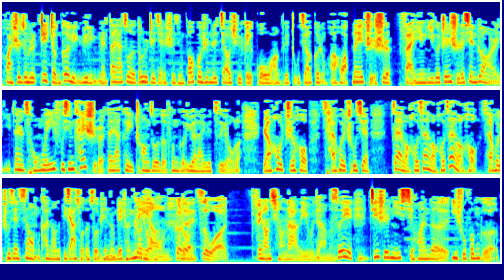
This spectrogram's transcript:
画师就是这整个领域里面，大家做的都是这件事情，包括甚至教去给国王、给主教各种画画，那也只是反映一个真实的现状而已。但是从文艺复兴开始，大家可以创作的风格越来越自由了，然后之后才会出现，再往后，再往后，再往后，才会出现。像我们看到的毕加索的作品能变成那样，各种自我非常强大的艺术家们。所以，即使你喜欢的艺术风格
